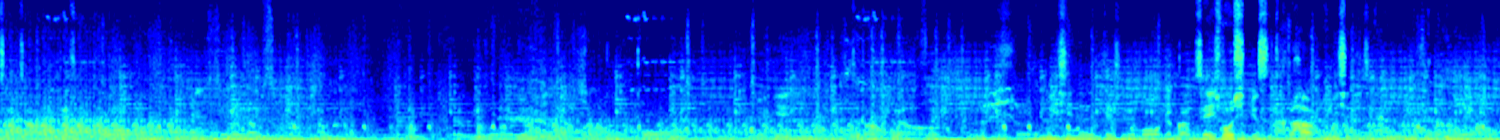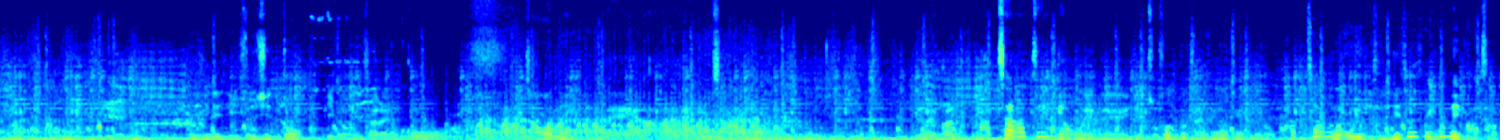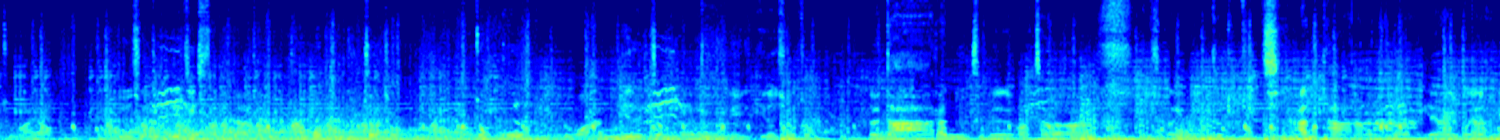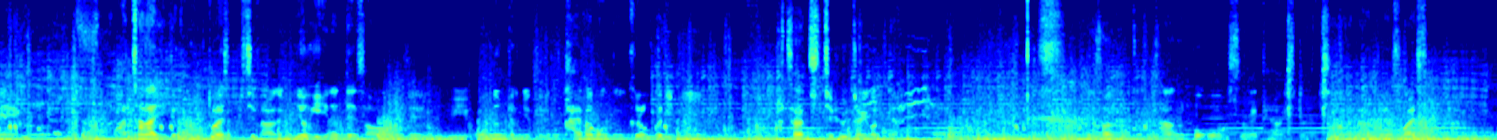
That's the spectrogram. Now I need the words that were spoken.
진짜 깨졌고 여기도 여기 한번 넣고 여기 들어갔고요. 미시는 대신에 뭐 약간 세쇼 신경 쓰다가 미시는 이제 미시는 아니에요. 이순신도 비명 행사를 했고 자원은 있는데 아 참. 이거 약간 하차 같은 경우에는 이제 조선도 잘 생각해보면 하차는 오히려 분리돼서 맵이 하차가 좋아요. 이런 식으로 일직선이나 좀 가고 근처가 좀 좁고 그리고 한길 점이 때문에 이런 식으로 좀 널따란 루트는 마차가 제 생각에는 그렇게 좋지 않다라고 생각을 하긴 하는데 마차가 이제 국도에서 빛이 나는 여기 이런 데서 이제 이 오는 병력들이 뭐 갉아먹는 그런 그림이 마차가 진짜 효율적이거든요. 그래서 좀 상황을 보고 쓰는 게 필요하겠습니다. 지휘가 나중에 수고하셨습니다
